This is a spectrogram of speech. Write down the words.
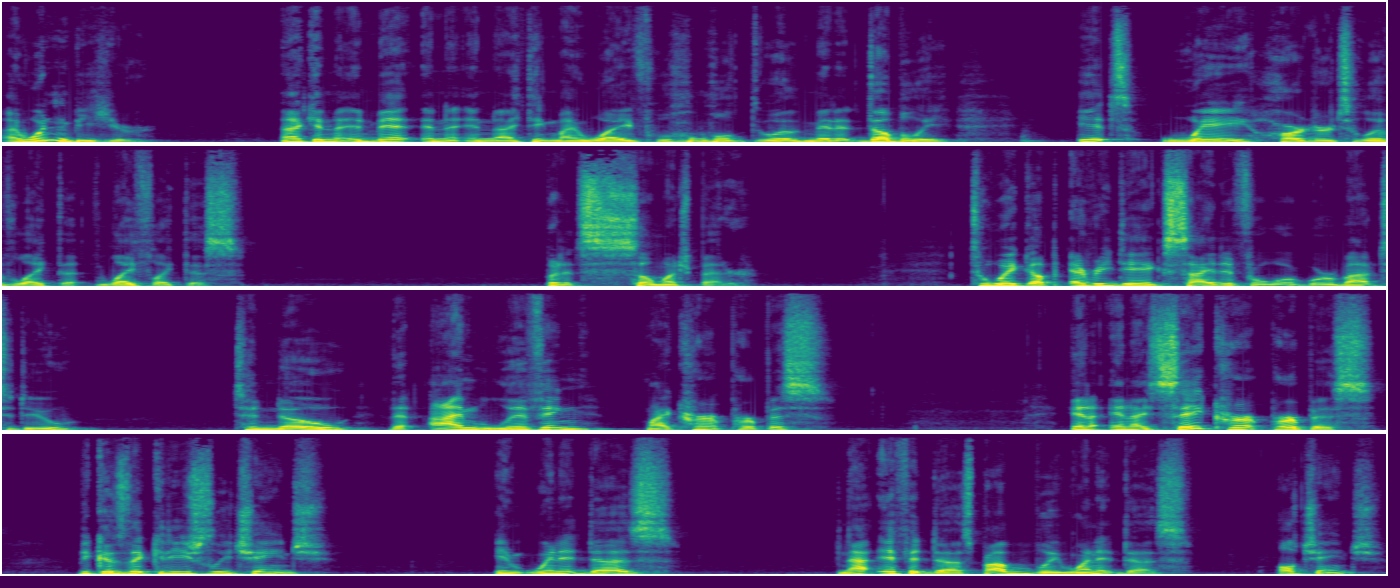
I wouldn't be here. And I can admit, and, and I think my wife will, will, will admit it doubly, it's way harder to live like that, life like this. But it's so much better. To wake up every day excited for what we're about to do, to know that I'm living my current purpose. And, and I say current purpose because that could easily change. And when it does, not if it does, probably when it does, I'll change.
